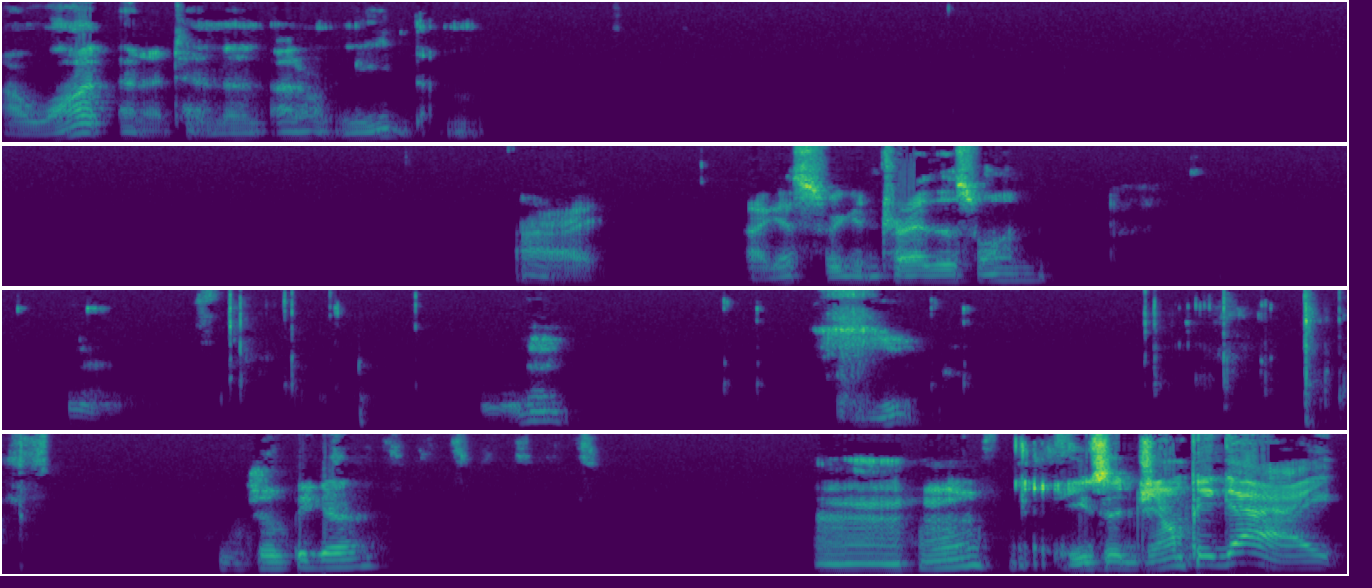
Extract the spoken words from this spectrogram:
I want an attendant. I don't need them. All right. I guess we can try this one. Jumpy guy? Mm-hmm. He's a jumpy guy.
